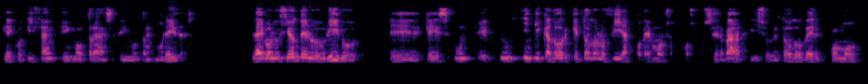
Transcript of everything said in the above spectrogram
que cotizan en otras, en otras monedas. La evolución del Euribor, eh, que es eh, un indicador que todos los días podemos observar y sobre todo ver cómo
